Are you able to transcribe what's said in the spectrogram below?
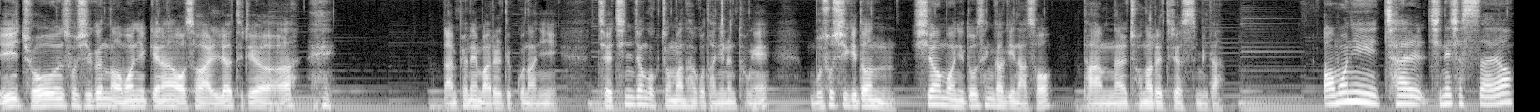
이 좋은 소식은 어머니께나 어서 알려드려. 남편의 말을 듣고 나니 제 친정 걱정만 하고 다니는 통에 무소식이던 시어머니도 생각이 나서 다음날 전화를 드렸습니다. 어머니 잘 지내셨어요?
